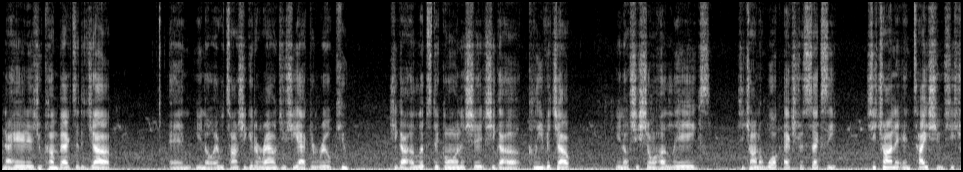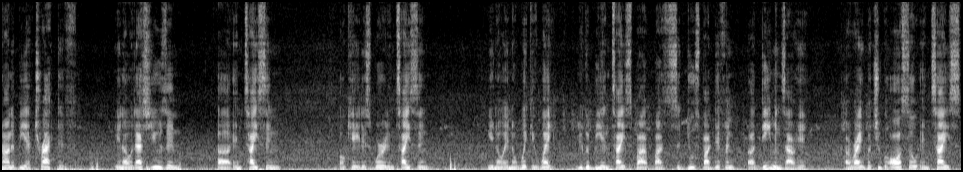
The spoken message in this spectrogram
Now here it is, you come back to the job, and you know, every time she get around you, she acting real cute. She got her lipstick on and shit. She got her cleavage out. You know, she's showing her legs. She trying to walk extra sexy. She's trying to entice you. She's trying to be attractive. You know, that's using uh, enticing, okay, this word enticing, you know, in a wicked way. You could be enticed by, by seduced by different uh, demons out here. All right. But you could also entice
